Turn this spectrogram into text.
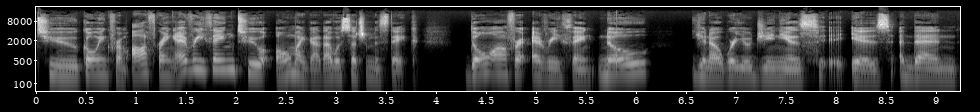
to going from offering everything to, oh my God, that was such a mistake. Don't offer everything. Know, you know, where your genius is, and then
